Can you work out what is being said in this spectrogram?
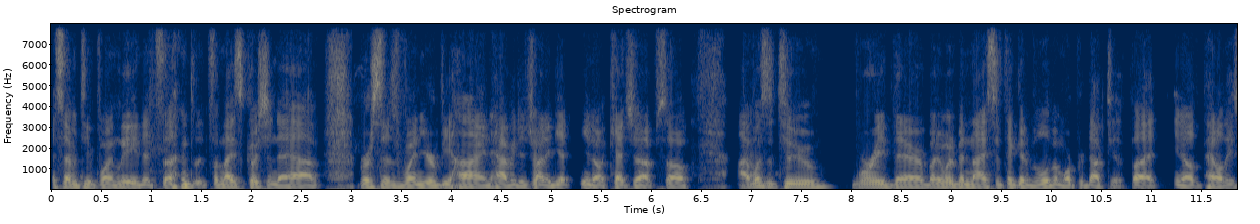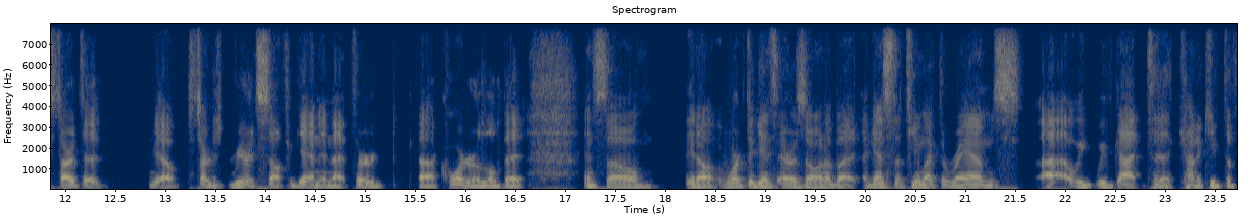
a 17 point lead it's a it's a nice cushion to have versus when you're behind having to try to get you know catch up so i wasn't too worried there but it would have been nice if they could have been a little bit more productive but you know the penalties started to you know started to rear itself again in that third uh, quarter a little bit and so you know worked against arizona but against a team like the rams uh, we we've got to kind of keep the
